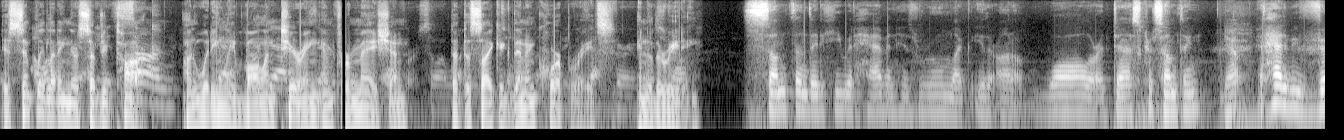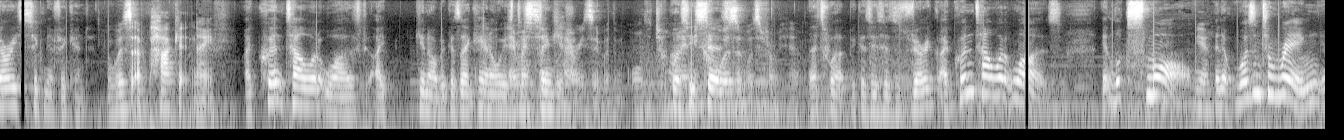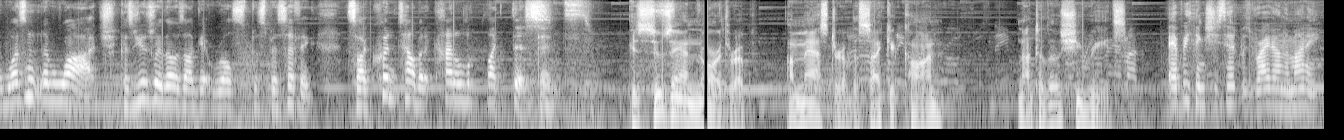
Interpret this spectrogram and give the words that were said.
is simply letting their subject talk, unwittingly volunteering information that the psychic then incorporates into the reading. Something that he would have in his room, like either on a wall or a desk or something. Yep. It had to be very significant. It was a pocket knife. I couldn't tell what it was, I, you know, because I can't always and my son distinguish. carries it with him all the time Because he says it was from him. That's what, because he says it's very. I couldn't tell what it was. It looked small, Yeah. and it wasn't a ring. It wasn't a watch, because usually those I'll get real sp- specific. So I couldn't tell, but it kind of looked like this. Is Suzanne Northrop a master of the psychic con? Not to those she reads. Everything she said was right on the money.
